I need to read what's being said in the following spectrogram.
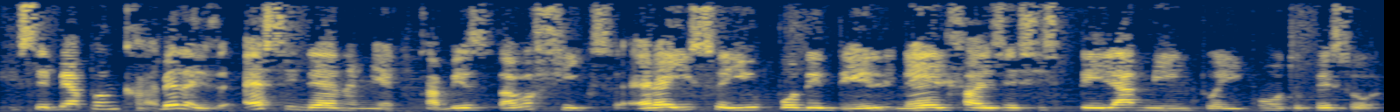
receber a pancada. Beleza, essa ideia na minha cabeça tava fixa. Era isso aí o poder dele, né? Ele faz esse espelhamento aí com outra pessoa.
